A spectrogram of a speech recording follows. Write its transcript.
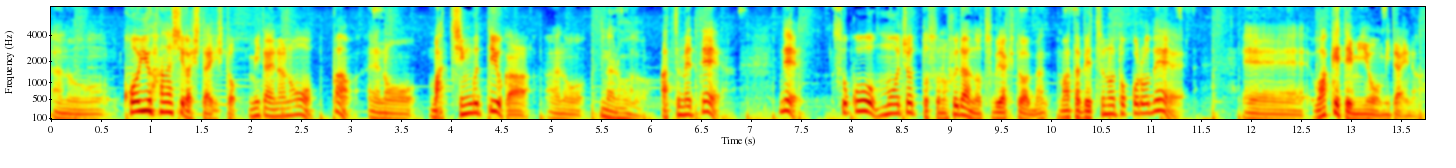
あの、こういう話がしたい人みたいなのを、まあ、あの、マッチングっていうか、あの、なるほど。集めて、で、そこをもうちょっとその普段のつぶやきとはままた別のところで、えー分けてみようみたいな、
